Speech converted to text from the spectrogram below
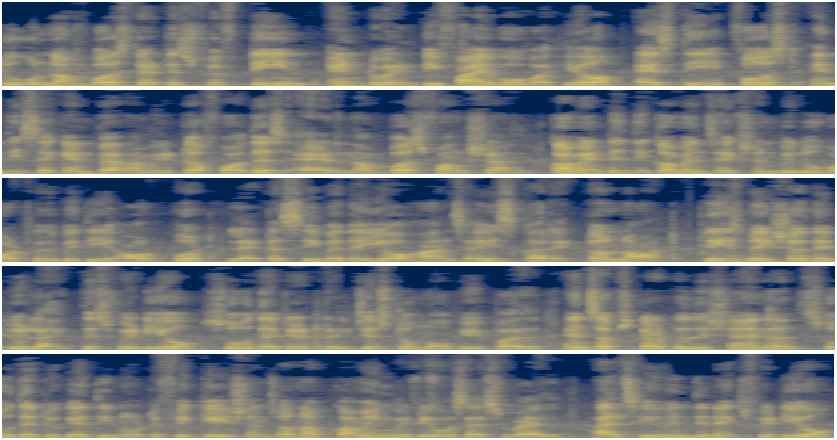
two numbers that is 15 and 25 over here as the first and the second parameter for this add numbers function. Comment in the comment section below what will be the output. Let us see whether your answer is correct or not. Please make sure that you like this video so that it reaches to more people and subscribe to the channel so that you get the notifications on upcoming videos as well. I'll see you in the next video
